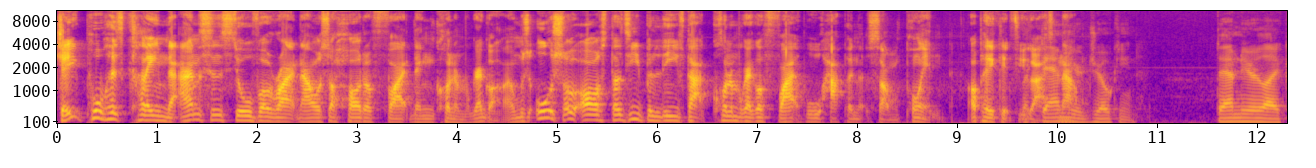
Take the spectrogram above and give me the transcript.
Jake Paul has claimed that Anderson Silva right now is a harder fight than Conor McGregor and was also asked does he believe that Conor McGregor fight will happen at some point. I'll play a clip for you like, guys damn now. near joking. Damn near like,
